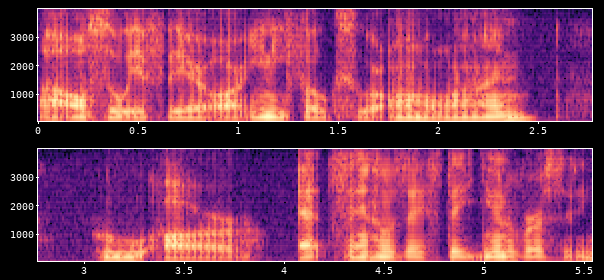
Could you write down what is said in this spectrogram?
Uh, also, if there are any folks who are on the line who are at San Jose State University,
